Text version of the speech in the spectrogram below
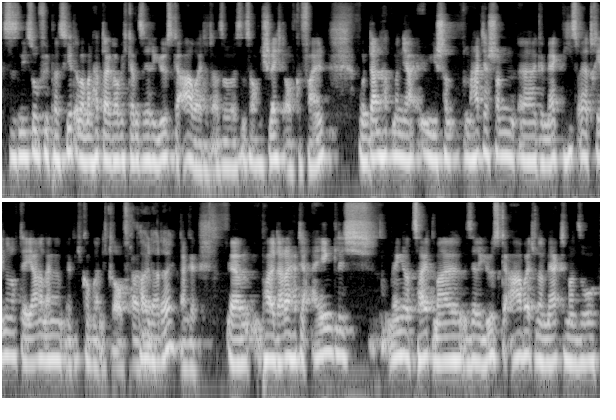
Es ist nicht so viel passiert, aber man hat da, glaube ich, ganz seriös gearbeitet. Also es ist auch nicht schlecht aufgefallen. Und dann hat man ja irgendwie schon, man hat ja schon äh, gemerkt, wie hieß euer Trainer noch, der jahrelange, ich komme gerade nicht drauf. Paul Dardai. Danke. Ähm, Paul Dardai hat ja eigentlich längere Zeit mal seriös gearbeitet und dann merkte man so,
